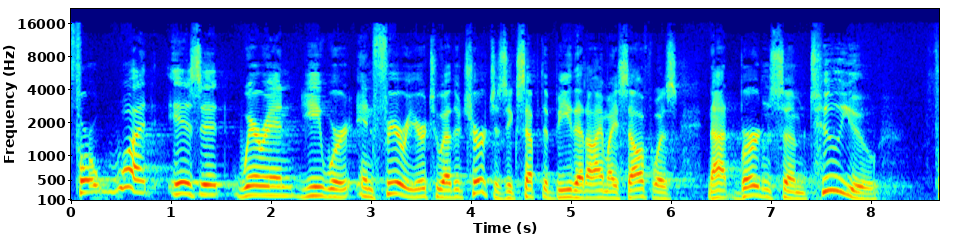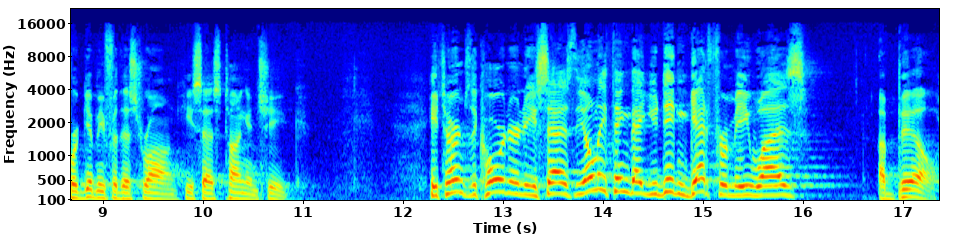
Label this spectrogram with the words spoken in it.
for what is it wherein ye were inferior to other churches, except to be that I myself was not burdensome to you? Forgive me for this wrong, he says, tongue in cheek. He turns the corner and he says, The only thing that you didn't get from me was a bill.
